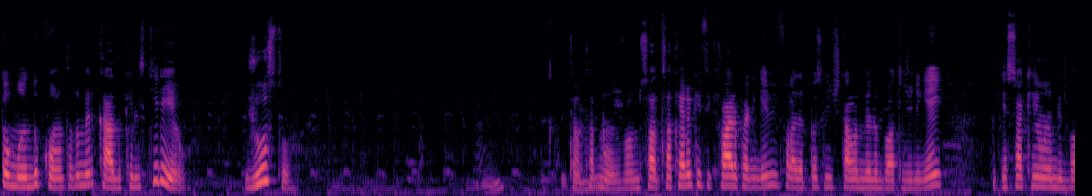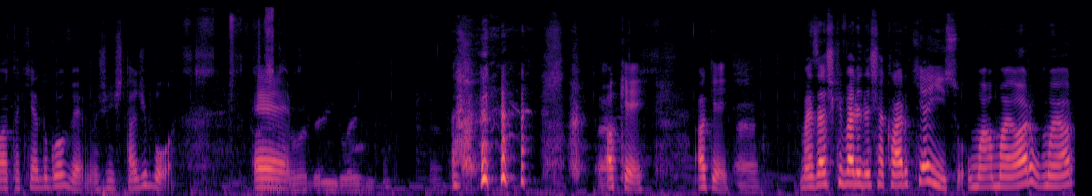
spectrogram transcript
tomando conta do mercado que eles queriam. Justo? Então tá bom, vamos só, só quero que fique claro para ninguém me falar depois que a gente tá lambendo bota de ninguém, porque só quem lambe bota aqui é do governo, a gente tá de boa. É... Eu odeio inglês, então. é. ok, ok. É. Mas acho que vale deixar claro que é isso. Uma, maior, maior,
